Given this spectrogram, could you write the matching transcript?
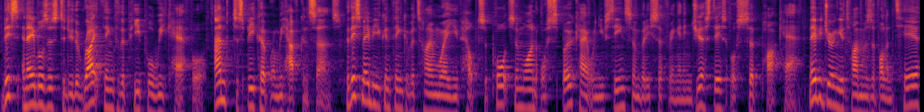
This enables us to do the right thing for the people we care for and to speak up when we have concerns. For this, maybe you can think of a time where you've helped support someone or spoke out when you've seen somebody suffering an injustice or subpar care. Maybe during your time as a volunteer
